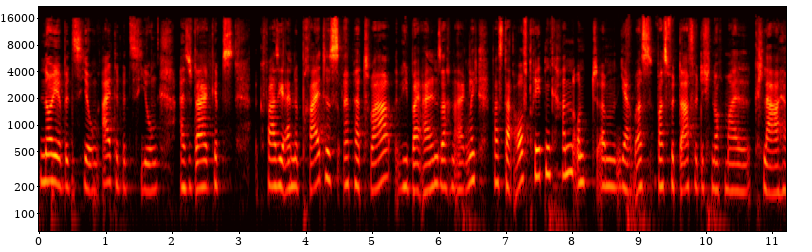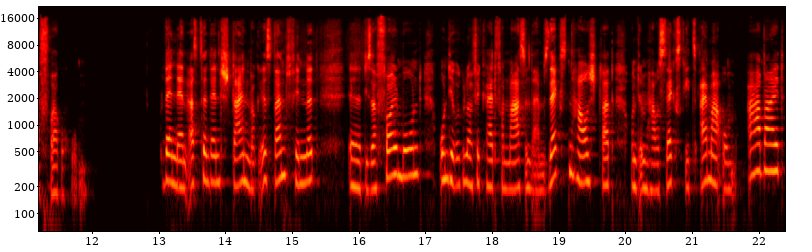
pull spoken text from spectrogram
Neue Beziehung, alte Beziehung. Also da gibt's quasi ein breites Repertoire, wie bei allen Sachen eigentlich, was da auftreten kann und ähm, ja, was, was wird da für dich nochmal klar hervorgehoben. Wenn dein Aszendent Steinbock ist, dann findet äh, dieser Vollmond und die Rückläufigkeit von Mars in deinem sechsten Haus statt. Und im Haus 6 geht es einmal um Arbeit,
